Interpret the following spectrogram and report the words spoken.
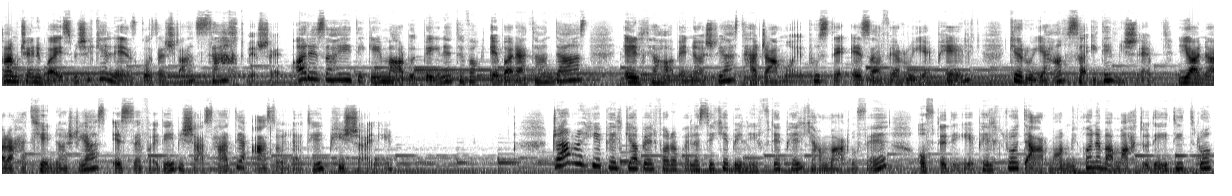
همچنین باعث میشه که لنز گذاشتن سخت بشه. آرزه های دیگه مربوط به این اتفاق عبارتند از التهاب ناشی از تجمع پوست اضافه روی پلک که روی هم ساییده میشه یا ناراحتی ناشی از استفاده بیش از حد عضلات پیشانی. جراحی پلک یا بلفاروپلاسی که به لیفت پلک هم معروفه. افتادگی پلک رو درمان می‌کنه و محدوده دید رو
